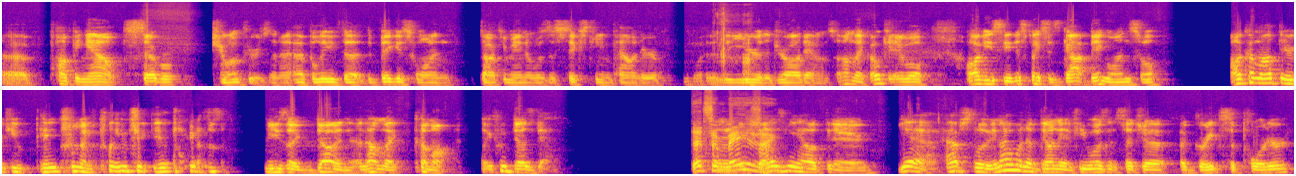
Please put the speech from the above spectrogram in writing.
uh, pumping out several chonkers, and I, I believe the, the biggest one documented was a 16 pounder the year of the drawdown. So I'm like, okay, well, obviously this place has got big ones, so I'll come out there if you paid for my plane ticket. He's like, done. And I'm like, come on. Like, who does that? That's amazing. me out there. Yeah, absolutely. And I wouldn't have done it if he wasn't such a, a great supporter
